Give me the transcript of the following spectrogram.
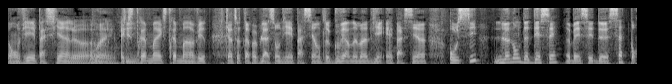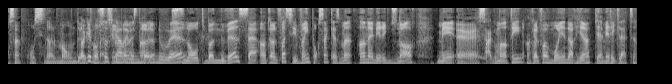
On devient impatient là, Ouais, extrêmement, extrêmement vite. Quand toute ta population devient impatiente, le gouvernement devient impatient. Aussi, le nombre de décès a baissé de 7% aussi dans le monde. Ok, bon, ça, c'est quand même une bonne nouvelle. C'est une autre bonne nouvelle. Ça, encore une fois, c'est 20% quasiment en Amérique du Nord, mais euh, ça a augmenté, encore une fois, au Moyen-Orient puis Amérique latine.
